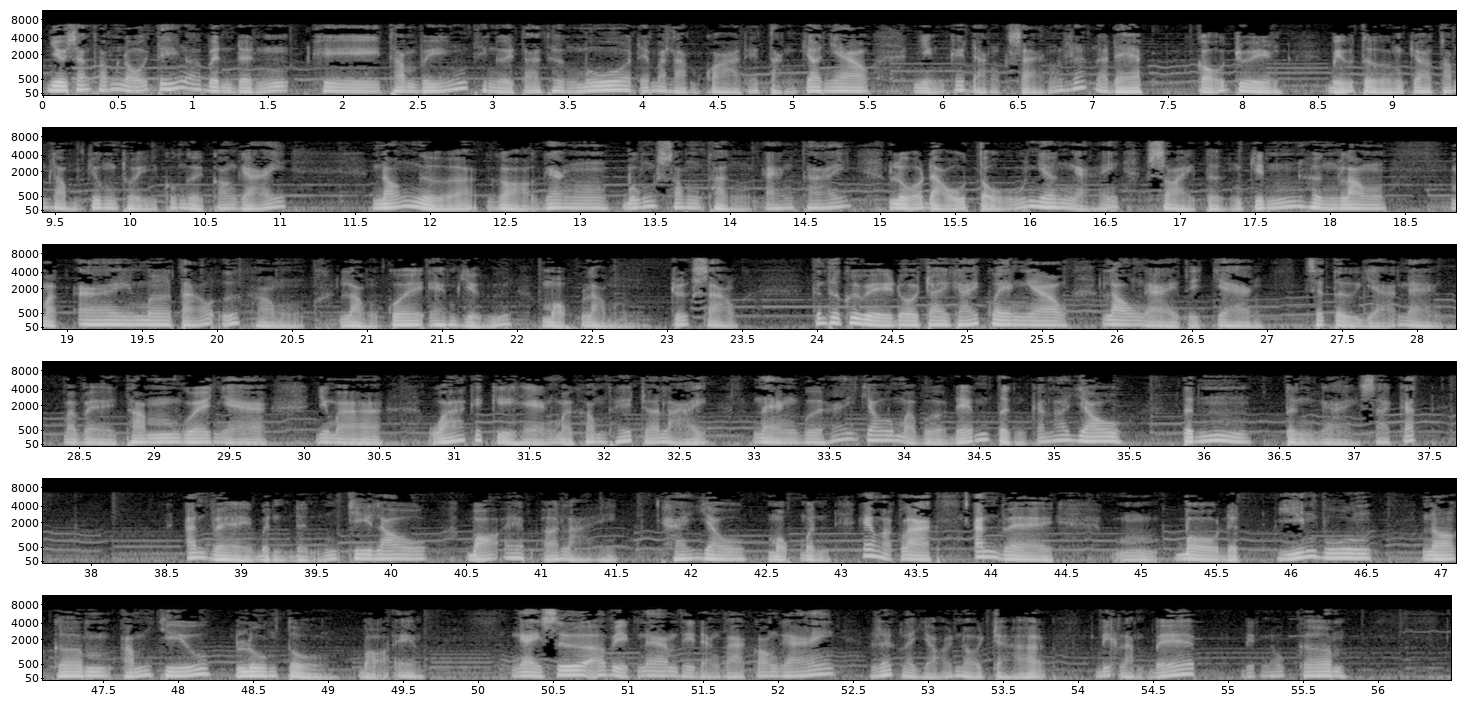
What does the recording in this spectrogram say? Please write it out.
Nhiều sản phẩm nổi tiếng ở Bình Định khi thăm viếng thì người ta thường mua để mà làm quà để tặng cho nhau những cái đặc sản rất là đẹp, cổ truyền, biểu tượng cho tấm lòng chung thủy của người con gái. Nón ngựa, gò găng, bún sông thần an thái, lụa đậu tủ nhân ngải, xoài tượng chính hưng long, mặt ai mơ táo ướt hồng, lòng quê em giữ, một lòng trước sau. Kính thưa quý vị, đôi trai gái quen nhau, lâu ngày thì chàng sẽ từ giả nàng mà về thăm quê nhà. Nhưng mà quá cái kỳ hẹn mà không thấy trở lại, nàng vừa hái dâu mà vừa đếm từng cái lá dâu, tính từng ngày xa cách. Anh về Bình Định chi lâu, bỏ em ở lại, hái dâu một mình. Hay hoặc là anh về bồ địch giếng vuông, no cơm ấm chiếu, luôn tuồng bỏ em. Ngày xưa ở Việt Nam thì đàn bà con gái rất là giỏi nội trợ, biết làm bếp, biết nấu cơm.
